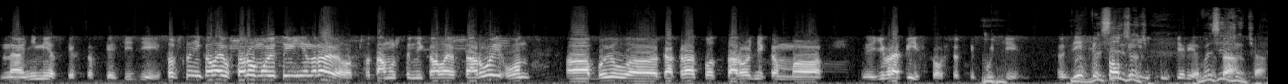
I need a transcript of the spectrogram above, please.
э, немецких, так сказать, идей. Собственно, Николаю II это и не нравилось, потому что Николай II, он а, был а, как раз вот сторонником а, европейского все-таки пути. Здесь Да, Василий Жанович. Василий Да, Жанович, да.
